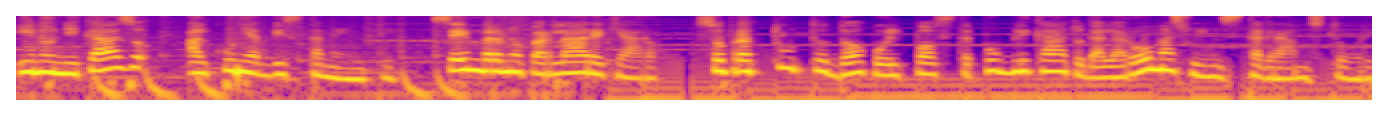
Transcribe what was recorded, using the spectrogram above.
In ogni caso, alcuni avvistamenti, sembrano parlare chiaro, soprattutto dopo il post pubblicato dalla Roma su Instagram Story.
